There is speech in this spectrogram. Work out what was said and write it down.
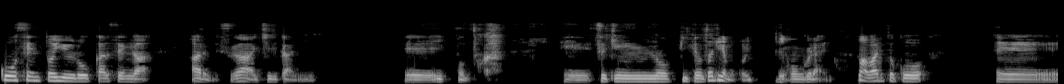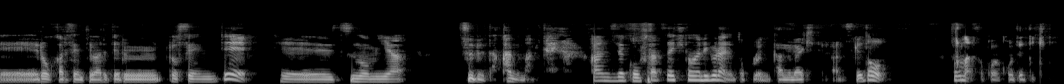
光線というローカル線があるんですが、1時間に、えー、1本とか、えー、通勤のピークの時でもこう2本ぐらいの、まあ割とこう、えー、ローカル線と言われてる路線で、えー、宇都宮、鶴田、鹿沼みたいな感じで、こう、二つ駅隣ぐらいのところに鹿沼駅店なんですけど、まあそこがこう出てきてる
